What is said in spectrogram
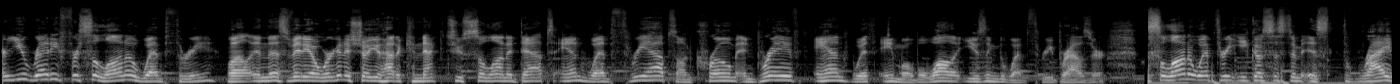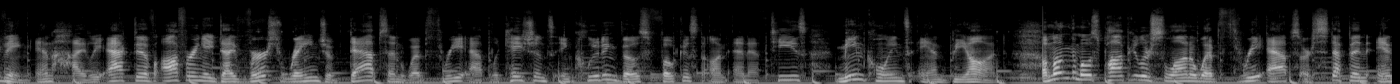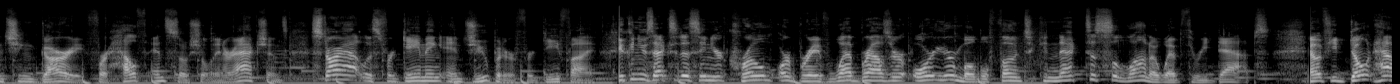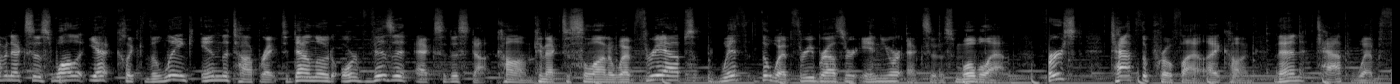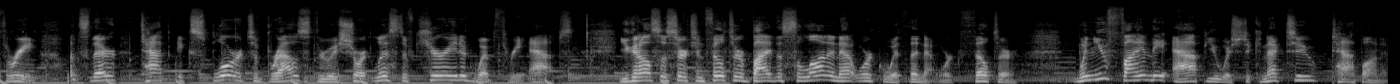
Are you ready for Solana Web 3? Well, in this video, we're going to show you how to connect to Solana dApps and Web 3 apps on Chrome and Brave and with a mobile wallet using the Web 3 browser. The Solana Web 3 ecosystem is thriving and highly active, offering a diverse range of dApps and Web 3 applications, including those focused on NFTs, meme coins, and beyond. Among the most popular Solana Web 3 apps are STEPN and Chingari for health and social social interactions, Star Atlas for gaming, and Jupiter for DeFi. You can use Exodus in your Chrome or Brave web browser or your mobile phone to connect to Solana Web3 dApps. Now, if you don't have an Exodus wallet yet, click the link in the top right to download or visit exodus.com. Connect to Solana Web3 apps with the Web3 browser in your Exodus mobile app. First, tap the profile icon, then tap Web3. Once there, tap Explore to browse through a short list of curated Web3 apps. You can also search and filter by the Solana network with the network filter. When you find the app you wish to connect to, tap on it.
